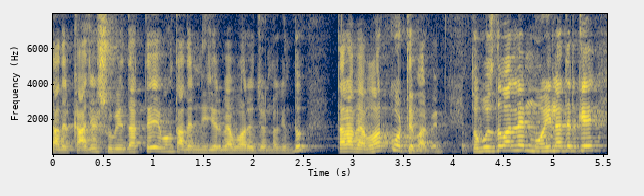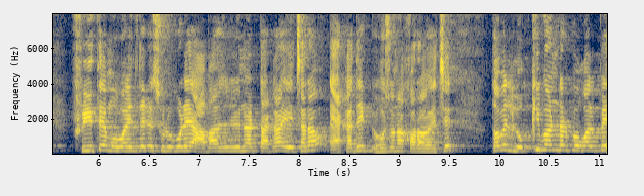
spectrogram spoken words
তাদের কাজের সুবিধার্থে এবং তাদের নিজের ব্যবহারের জন্য কিন্তু তারা ব্যবহার করতে পারবেন। তো বুঝতে পারলেন, মহিলাদেরকে ফ্রিতে মোবাইল থেকে শুরু করে আবাস যোজনার টাকা, এছাড়াও একাধিক ঘোষণা করা হয়েছে। তবে লক্ষ্মী ভাণ্ডার প্রকল্পে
